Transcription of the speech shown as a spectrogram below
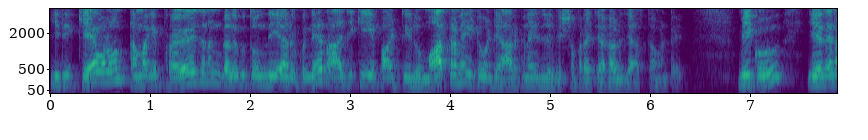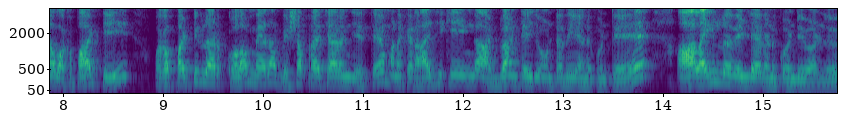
ఇది కేవలం తమకి ప్రయోజనం కలుగుతుంది అనుకునే రాజకీయ పార్టీలు మాత్రమే ఇటువంటి ఆర్గనైజ్డ్ విష ప్రచారాలు చేస్తూ ఉంటాయి. మీకు ఏదైనా ఒక పార్టీ ఒక పర్టికులర్ కులం మీద విష ప్రచారం చేస్తే మనకు రాజకీయంగా అడ్వాంటేజ్ ఉంటుంది అనుకుంటే ఆ లైన్లో వెళ్ళారనుకోండి వాళ్ళు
